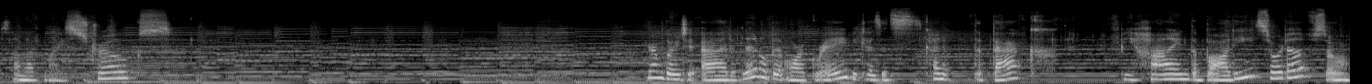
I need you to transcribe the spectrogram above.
some of my strokes. Here I'm going to add a little bit more gray because it's kind of the back behind the body, sort of, so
